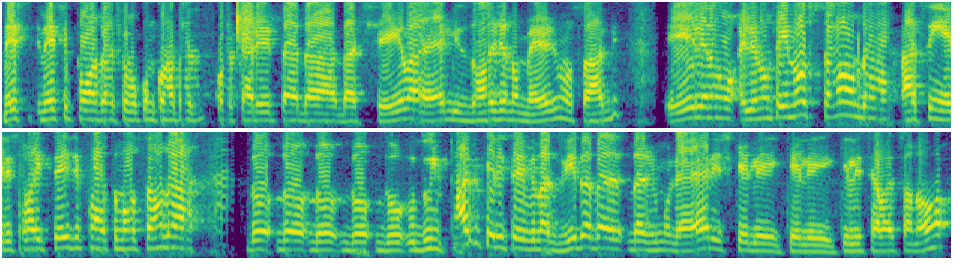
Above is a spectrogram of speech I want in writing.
Nesse, nesse ponto, acho que eu vou concordar com a careta da, da Sheila, é misógino mesmo, sabe? Ele não, ele não tem noção da. Assim, ele só vai ter de fato noção da, do, do, do, do, do impacto que ele teve nas vidas das, das mulheres que ele, que, ele, que ele se relacionou,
